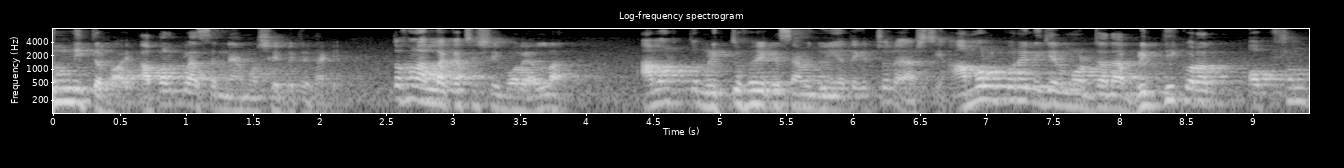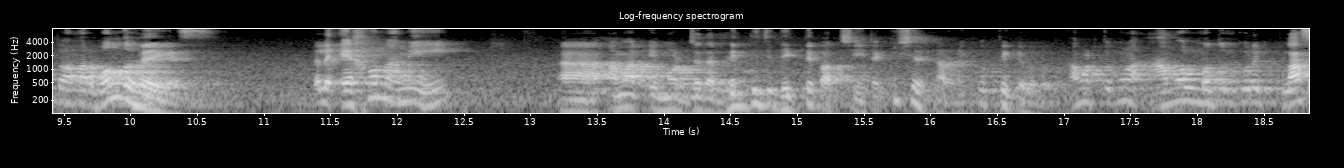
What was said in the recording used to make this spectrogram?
উন্নীত হয় আপার ক্লাসের নামও সে পেতে থাকে। তখন আল্লাহর কাছে সে বলে, আল্লাহ, আমার তো মৃত্যু হয়ে গেছে, আমি দুনিয়া থেকে চলে আসছি। আমল করে নিজের মর্যাদা বৃদ্ধি করার অপশন তো আমার বন্ধ হয়ে গেছে। তাহলে এখন আমি আমার এই মর্যাদা বৃদ্ধি যে দেখতে পাচ্ছি, এটা কিসের কারণে? কোথেকে হলো? আমার তো কোনো আমল নতুন করে প্লাস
